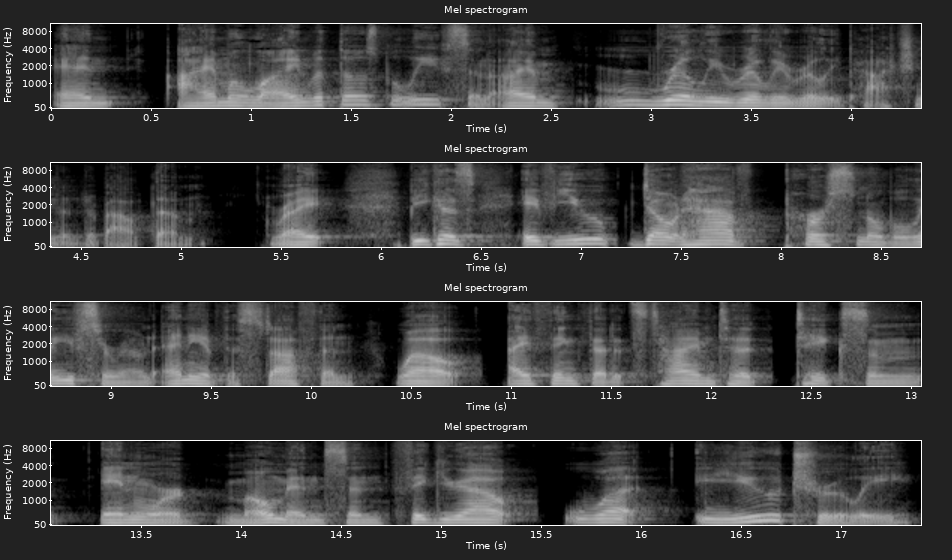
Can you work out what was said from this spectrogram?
and I'm aligned with those beliefs and I'm really, really, really passionate about them. Right? Because if you don't have personal beliefs around any of this stuff, then, well, I think that it's time to take some inward moments and figure out what you truly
